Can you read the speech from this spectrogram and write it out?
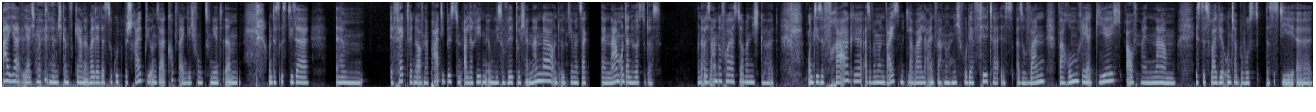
Ah ja, ja, ich mag den nämlich ganz gerne, weil der das so gut beschreibt, wie unser Kopf eigentlich funktioniert. Ähm, und das ist dieser ähm, Effekt, wenn du auf einer Party bist und alle reden irgendwie so wild durcheinander und irgendjemand sagt deinen Namen und dann hörst du das. Und alles andere vorher hast du aber nicht gehört. Und diese Frage, also wenn man weiß mittlerweile einfach noch nicht, wo der Filter ist, also wann, warum reagiere ich auf meinen Namen? Ist es, weil wir unterbewusst, das ist die, äh,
